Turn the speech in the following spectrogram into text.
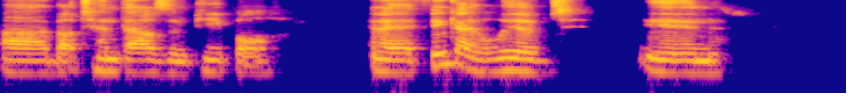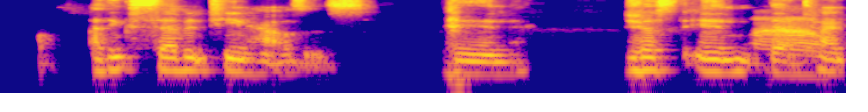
uh, about 10,000 people. And I think I lived in, I think 17 houses in just in wow. that time.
